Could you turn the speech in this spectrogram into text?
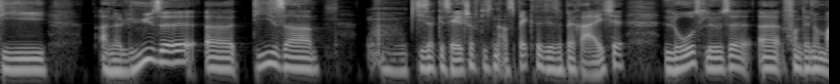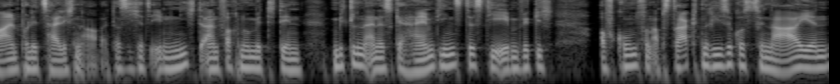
die Analyse äh, dieser dieser gesellschaftlichen Aspekte, dieser Bereiche loslöse äh, von der normalen polizeilichen Arbeit. Dass ich jetzt eben nicht einfach nur mit den Mitteln eines Geheimdienstes, die eben wirklich aufgrund von abstrakten Risikoszenarien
